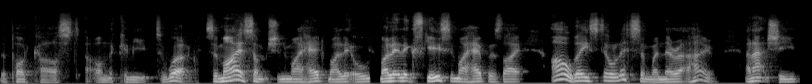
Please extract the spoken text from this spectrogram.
the podcast on the commute to work. So my assumption in my head, my little my little excuse in my head was like, oh, they still listen when they're at home. And actually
